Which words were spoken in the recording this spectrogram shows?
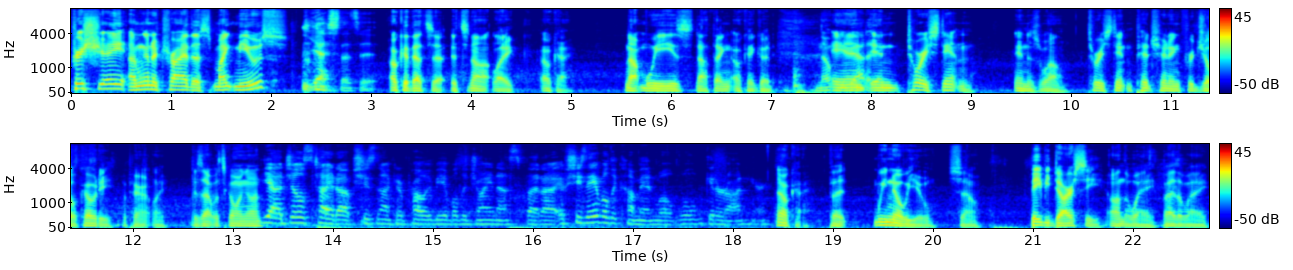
Chris Shea, I'm going to try this. Mike Muise? Yes, that's it. Okay, that's it. It's not like, okay. Not Wheeze, nothing. Okay, good. Nope, you and, got it. and Tori Stanton in as well. Tori Stanton pitch hitting for Jill Cody, apparently. Is that what's going on? Yeah, Jill's tied up. She's not going to probably be able to join us, but uh, if she's able to come in, we'll we'll get her on here. Okay, but we know you, so. Baby Darcy on the way, by the way.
